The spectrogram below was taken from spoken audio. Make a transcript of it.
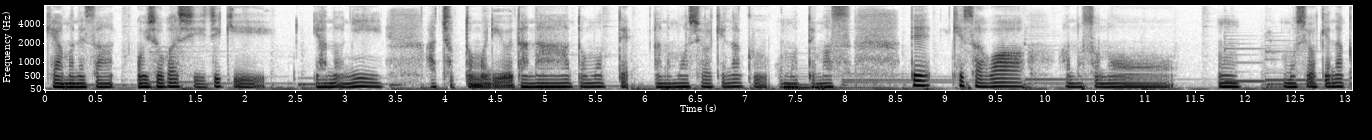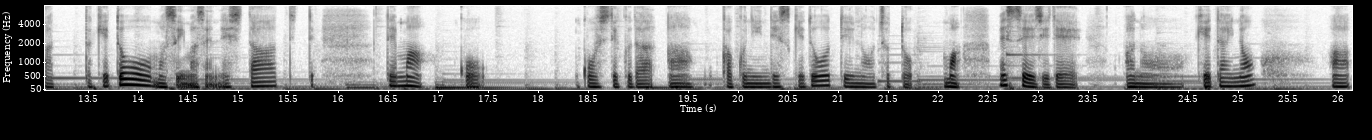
ケアマネさんお忙しい時期やのにあちょっと無理由だなと思ってあの申し訳なく思ってます。で今朝はあのそのうん申し訳なかったけど、まあ、すいませんでしたって言って。でまあこうこうしてくだあ確認ですけどっていうのをちょっとまあメッセージであの携帯のあ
